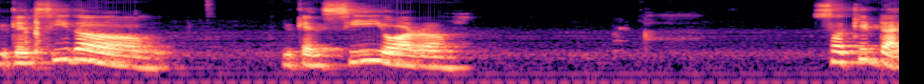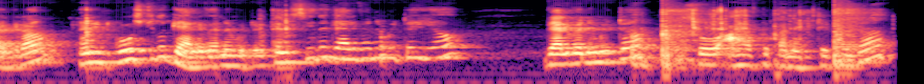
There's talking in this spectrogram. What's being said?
you can see the you can see your uh, circuit diagram and it goes to the galvanometer. You can see the galvanometer here. Galvanometer. So I have to connect it to the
